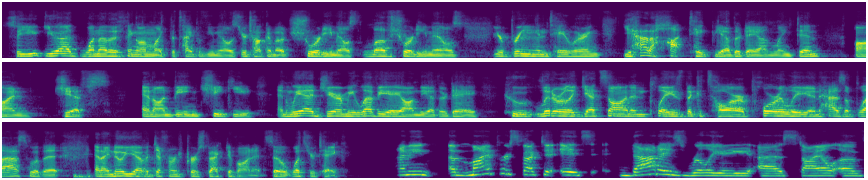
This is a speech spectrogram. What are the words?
So you, you add one other thing on like the type of emails. You're talking about short emails, love short emails. You're bringing in tailoring. You had a hot take the other day on LinkedIn on GIFs and on being cheeky. And we had Jeremy Levier on the other day who literally gets on and plays the guitar poorly and has a blast with it. And I know you have a different perspective on it. So what's your take? I mean, uh, my perspective, it's that is really a style of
